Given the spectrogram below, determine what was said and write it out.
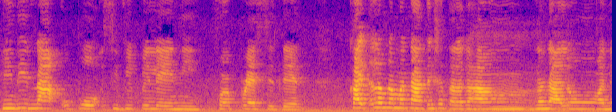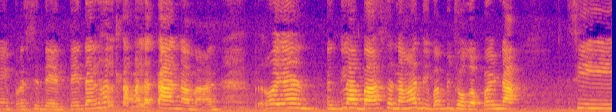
hindi naupo si VP Lenny for president. Kahit alam naman natin siya talaga ang Mm. nanalong ano, eh, presidente. Dahil halatang halata naman. Pero ayan, naglabasan na nga, di ba, videographer, na si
